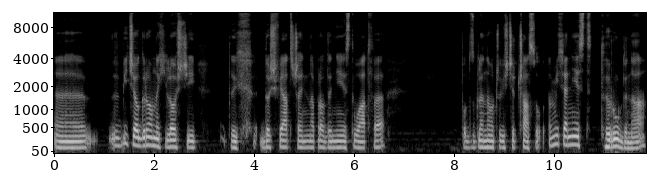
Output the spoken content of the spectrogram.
E, wbicie ogromnych ilości tych doświadczeń naprawdę nie jest łatwe. Pod względem oczywiście czasu. Ta misja nie jest trudna.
